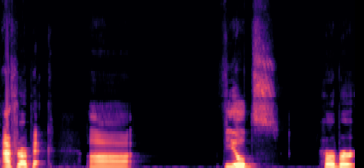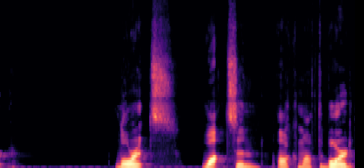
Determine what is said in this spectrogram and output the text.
after our pick, uh, Fields, Herbert, Lawrence, Watson all come off the board.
